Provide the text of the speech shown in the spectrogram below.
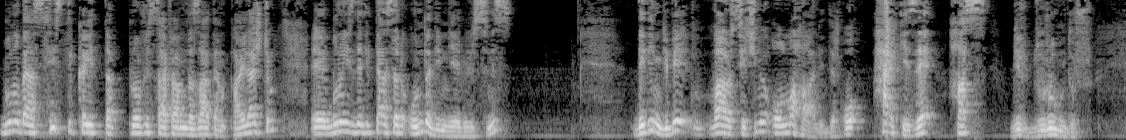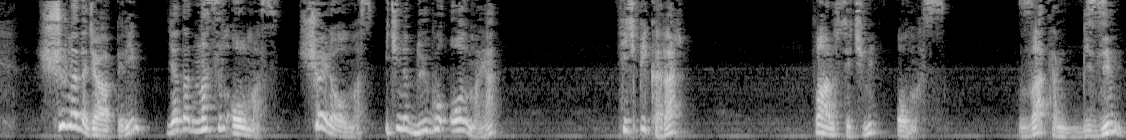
Bunu ben sesli kayıtta profil sayfamda zaten paylaştım. Ee, bunu izledikten sonra onu da dinleyebilirsiniz. Dediğim gibi var seçimi olma halidir. O herkese has bir durumdur. Şuna da cevap vereyim. Ya da nasıl olmaz? Şöyle olmaz. İçinde duygu olmayan hiçbir karar varoluş seçimi olmaz. Zaten bizim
